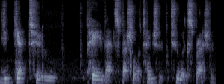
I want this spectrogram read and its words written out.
you get to pay that special attention to expression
